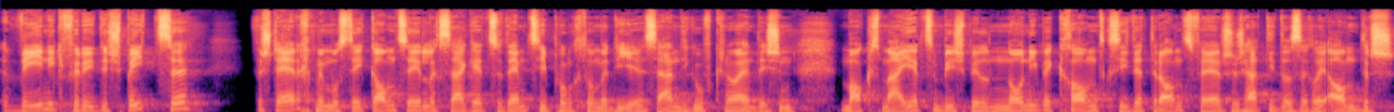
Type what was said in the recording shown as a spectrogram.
wenig für in der Spitze verstärkt. Man muss dir ganz ehrlich sagen, zu dem Zeitpunkt, wo wir die Sendung aufgenommen haben, ist ein Max Meyer zum Beispiel noch nicht bekannt gewesen, der Transfer. Sonst hätte ich das ein bisschen anders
